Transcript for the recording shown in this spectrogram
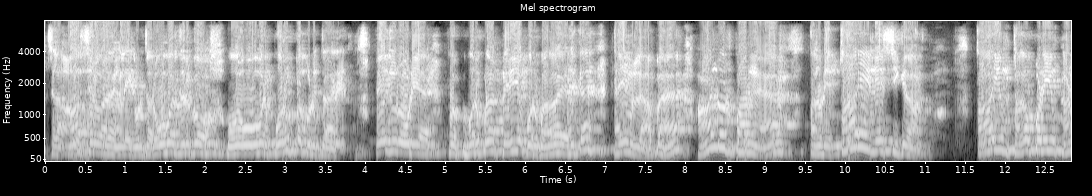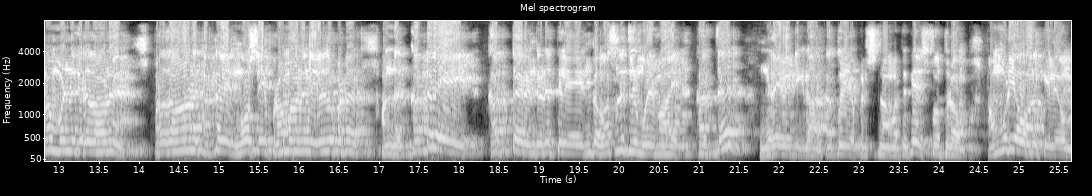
சில ஆசீர்வாதங்களை கொடுத்தாரு. ஒவ்வொருத்தருக்கும் ஒவ்வொரு பொறுப்பை கொடுத்தாரு. பேதூருடைய பொ- பொறுப்புலாம் பெரிய பொறுப்பு. அதெல்லாம் எடுக்க டைம் இல்லை. அப்ப ஆண்டவர் பாருங்க தன்னுடைய தாயை நேசிக்கிறான் தாயும் தகப்பனையும் கணம் பண்ணுகிறதான பிரதான கட்டளை மோசை பிரமாணங்கள் எழுதப்பட்ட அந்த கட்டளையை கத்தர் என்ற இடத்திலே இந்த வசனத்தின் மூலியமாய் கத்தர் நிறைவேற்றுகிறார். கர்த்தருடைய பரிசுநாமத்துக்கு ஸ்தோத்திரம். நம்முடைய வாழ்க்கையிலும்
